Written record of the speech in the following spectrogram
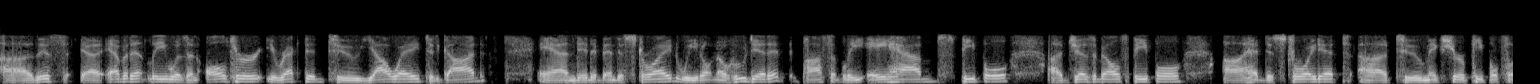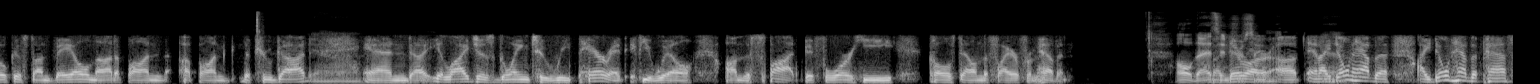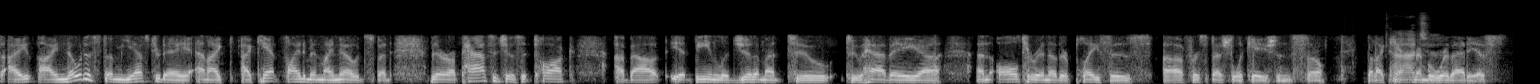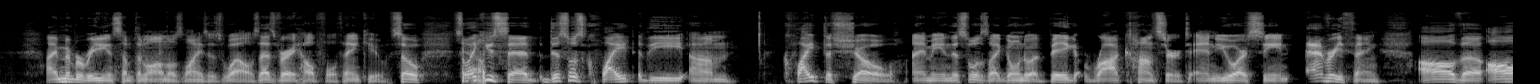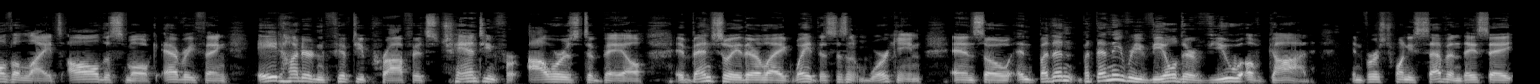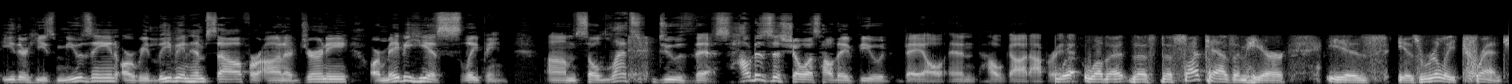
uh, this uh, evidently was an altar erected to Yahweh, to God, and it had been destroyed. We don't know who did it. Possibly Ahab's people, uh, Jezebel's people, uh, had destroyed it uh, to make sure people focused on Baal, not upon upon the true God. Yeah. And uh, Elijah's going to repair it, if you will, on the spot before he calls down the fire from heaven. Oh, that's But interesting. There are, uh, and I don't have the, I don't have the pass. I I noticed them yesterday, and I I can't find them in my notes. But there are passages that talk about it being legitimate to to have a uh, an altar in other places uh, for special occasions. So, but I can't Gotcha. remember where that is. I remember reading something along those lines as well. So that's very helpful. Thank you. So, so like you said, this was quite the, um, quite the show. I mean, this was like going to a big rock concert and you are seeing everything, all the, all the lights, all the smoke, everything. 850 prophets chanting for hours to Baal. Eventually they're like, wait, this isn't working. And so, and, but then, but then they reveal their view of God in verse 27, they say either he's musing or relieving himself or on a journey, or maybe he is sleeping. Um, so let's do this. How does this show us how they viewed Baal and how God operated? Well, the, the the sarcasm here is is really trench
